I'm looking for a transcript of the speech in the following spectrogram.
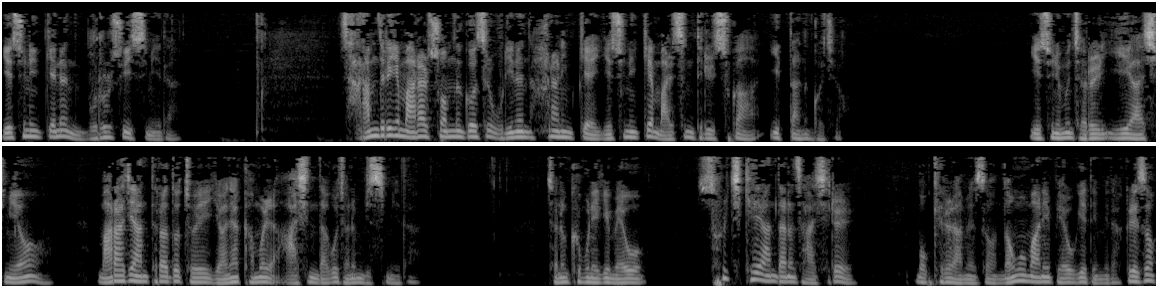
예수님께는 물을 수 있습니다. 사람들에게 말할 수 없는 것을 우리는 하나님께, 예수님께 말씀드릴 수가 있다는 거죠. 예수님은 저를 이해하시며 말하지 않더라도 저의 연약함을 아신다고 저는 믿습니다. 저는 그분에게 매우 솔직해야 한다는 사실을 목회를 하면서 너무 많이 배우게 됩니다. 그래서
